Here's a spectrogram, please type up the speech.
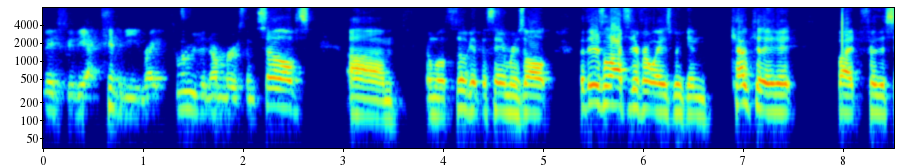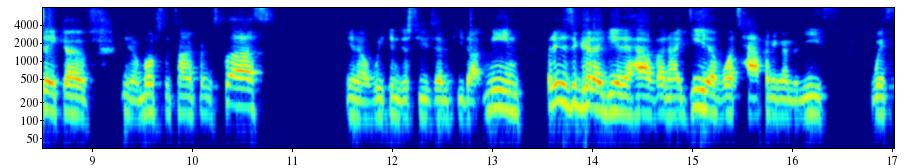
basically the activity right through the numbers themselves, um, and we'll still get the same result. But there's lots of different ways we can calculate it. But for the sake of, you know, most of the time for this class, you know, we can just use np.mean. But it is a good idea to have an idea of what's happening underneath with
